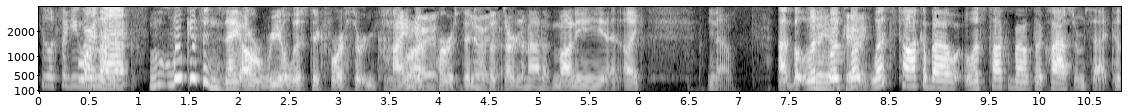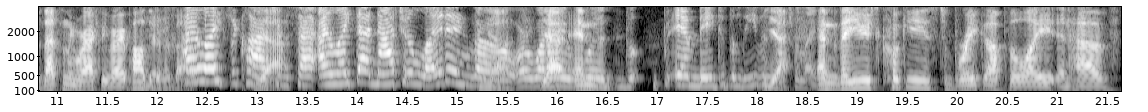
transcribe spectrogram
He looks like he Well, wears no, no. axe. Lu- Lucas and Zay are realistic for a certain kind Right. of person Yeah, and with yeah. a certain amount of money, and like you know. Uh, but let's JFK. let's let, let's talk about let's talk about the classroom set because that's something we're actually very positive Yes. about. I like the classroom Yeah. set. I like that natural lighting, though, Yeah. or what Yeah, I and- would b- am made to believe is yeah, natural lighting. and they use cookies to break up the light and have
